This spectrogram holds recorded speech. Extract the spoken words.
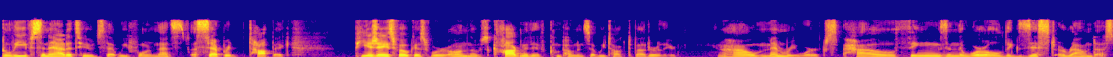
beliefs and attitudes that we form. That's a separate topic. Piaget's focus were on those cognitive components that we talked about earlier. you know, how memory works, how things in the world exist around us.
